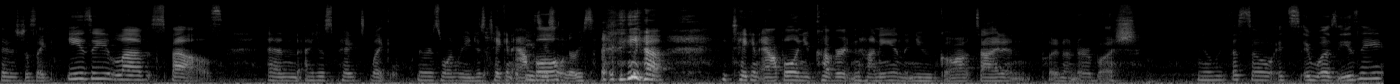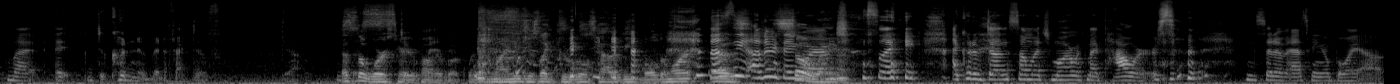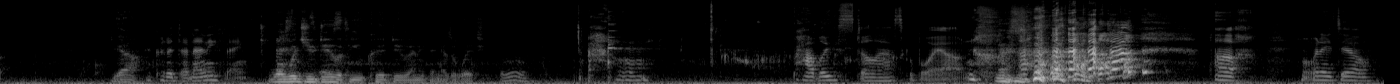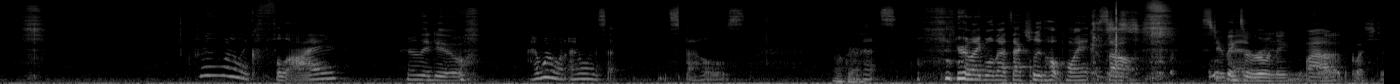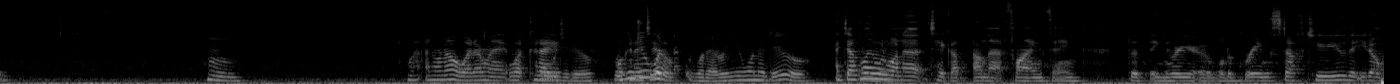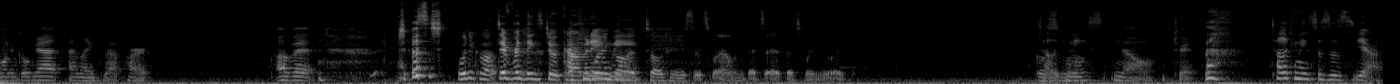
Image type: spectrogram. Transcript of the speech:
It was just like easy love spells, and I just picked like there was one where you just take an Easiest apple one to recite. yeah. You take an apple and you cover it in honey, and then you go outside and put it under a bush. And I was like, "That's so." It's it was easy, but it couldn't have been effective. Yeah. That's so the worst Harry. Potter book. When Hermione just like Googles how to beat Voldemort. That's the other thing so where I'm just like, I could have done so much more with my powers instead of asking a boy out. Yeah. I could have done anything. What would you do if you could do anything as a witch? Ooh. Um, probably still ask a boy out. Ugh, what would I do? I really want to like fly. I know they do. I wouldn't want. I don't want to set spells. Okay. That's you're like, well, that's actually the whole point. So stupid. Thanks for ruining Wow. uh, the question. Hmm. What I don't know. What are my? What could What I? would you do? what You could I do? what- whatever you want to do. I definitely would want to take up on that flying thing, the thing where you're able to bring stuff to you that you don't want to go get. I liked that part of it. Just What do you call it? different things to I keep accommodate me. call it telekinesis, but I don't think that's it. That's where you like. go somewhere else. Telekinesis? No. Tra- Telekinesis is yeah.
